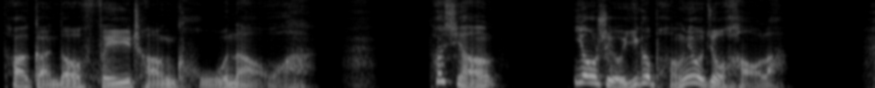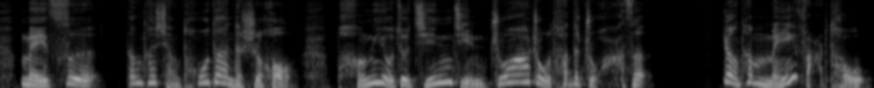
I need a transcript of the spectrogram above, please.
他感到非常苦恼啊！他想，要是有一个朋友就好了。每次当他想偷蛋的时候，朋友就紧紧抓住他的爪子，让他没法偷。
